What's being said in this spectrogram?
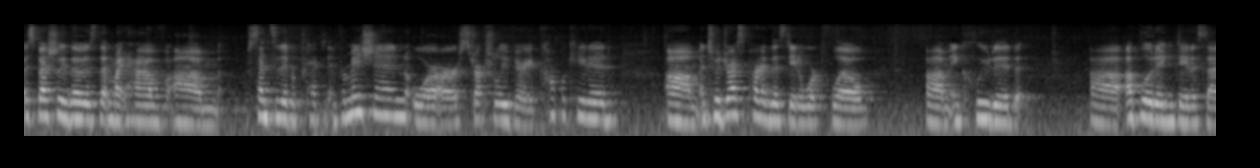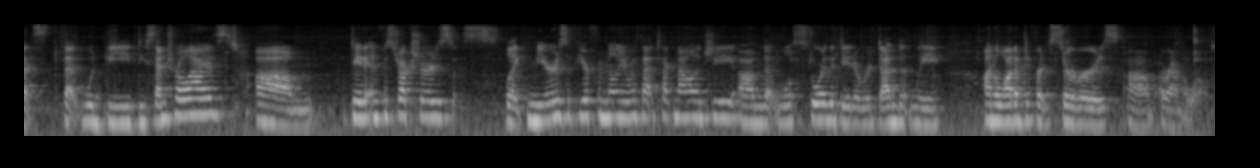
especially those that might have um, sensitive or protected information or are structurally very complicated. Um, and to address part of this data workflow um, included uh, uploading data sets that would be decentralized, um, data infrastructures like mirrors if you're familiar with that technology um, that will store the data redundantly on a lot of different servers around the world.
